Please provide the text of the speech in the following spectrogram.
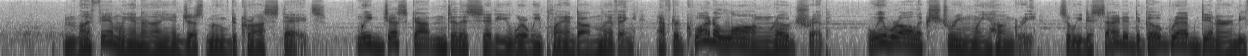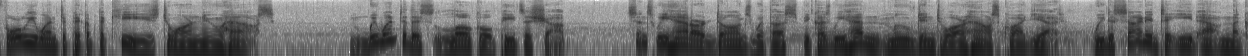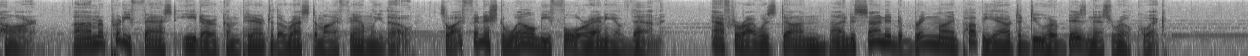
My family and I had just moved across states. We'd just gotten to the city where we planned on living after quite a long road trip. We were all extremely hungry, so we decided to go grab dinner before we went to pick up the keys to our new house. We went to this local pizza shop. Since we had our dogs with us because we hadn't moved into our house quite yet, we decided to eat out in the car. I'm a pretty fast eater compared to the rest of my family though, so I finished well before any of them. After I was done, I decided to bring my puppy out to do her business real quick.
